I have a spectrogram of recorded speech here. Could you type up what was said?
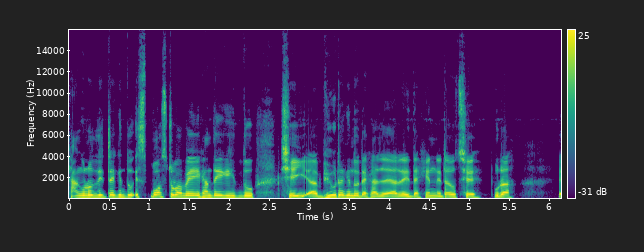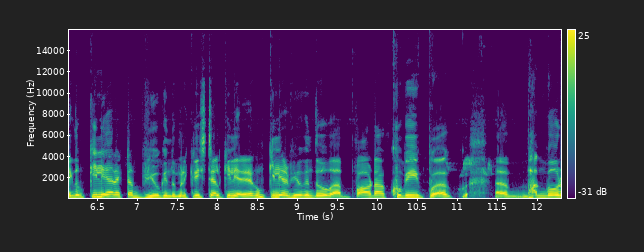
সাঙ্গু নদীটা কিন্তু স্পষ্টভাবে এখান থেকে কিন্তু সেই ভিউটা কিন্তু দেখা যায়। আর এই দেখেন, এটা হচ্ছে পুরা একদম ক্লিয়ার একটা ভিউ কিন্তু মানে ক্রিস্টাল ক্লিয়ার এরকম ক্লিয়ার ভিউ কিন্তু পাওয়াটা খুবই ভাগ্যর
